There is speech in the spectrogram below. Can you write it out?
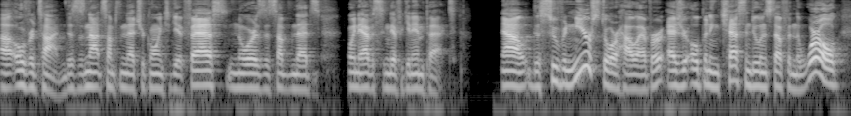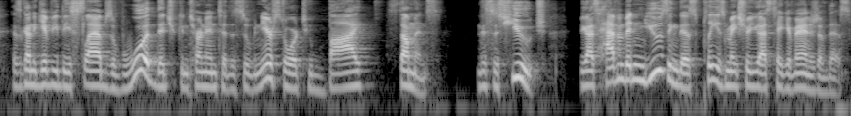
uh, over time. This is not something that you're going to get fast, nor is it something that's going to have a significant impact. Now, the souvenir store, however, as you're opening chests and doing stuff in the world, is going to give you these slabs of wood that you can turn into the souvenir store to buy summons. This is huge If you guys haven't been using this, please make sure you guys take advantage of this.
